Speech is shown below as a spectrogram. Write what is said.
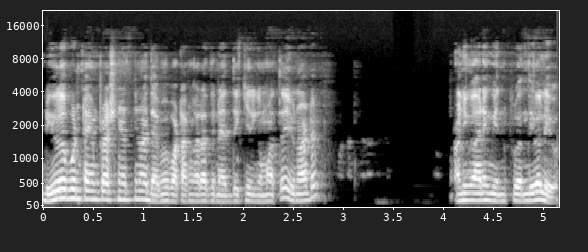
ඩියලපන් ටයිම් ප්‍රශ්න තින දැම පටන් කරද නැද කිරීම මත යනට අනිවාරෙන් වෙන් පුළන්දිව ලේව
